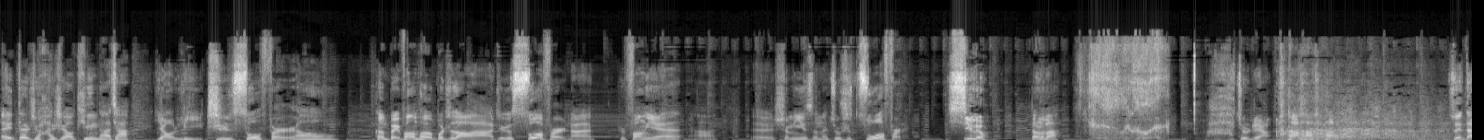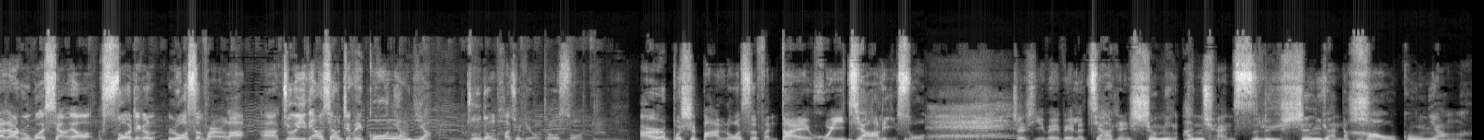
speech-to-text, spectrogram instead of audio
哎，但是还是要提醒大家，要理智嗦粉儿哦。可能北方的朋友不知道啊，这个嗦粉儿呢是方言啊，呃，什么意思呢？就是嘬粉儿，吸溜，懂了吧？啊，就是这样。哈哈哈。所以大家如果想要嗦这个螺蛳粉了啊，就一定要像这位姑娘一样，主动跑去柳州嗦，而不是把螺蛳粉带回家里嗦。这是一位为了家人生命安全思虑深远的好姑娘啊！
